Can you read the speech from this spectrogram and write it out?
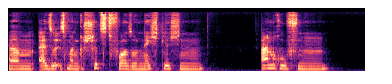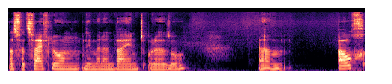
Ähm, also ist man geschützt vor so nächtlichen Anrufen aus Verzweiflung, indem man dann weint oder so. Ähm, auch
